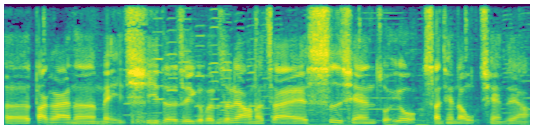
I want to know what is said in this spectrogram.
呃，大概呢，每期的这个文字量呢，在四千左右，三千到五千这样，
